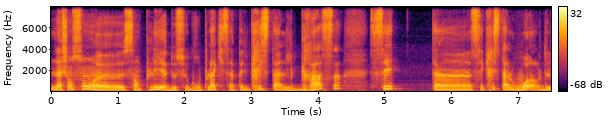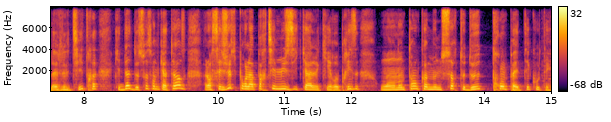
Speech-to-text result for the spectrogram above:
la chanson euh, samplée de ce groupe-là qui s'appelle Crystal Grass, c'est c'est Crystal World le titre qui date de 74. Alors c'est juste pour la partie musicale qui est reprise où on entend comme une sorte de trompette. Écoutez.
